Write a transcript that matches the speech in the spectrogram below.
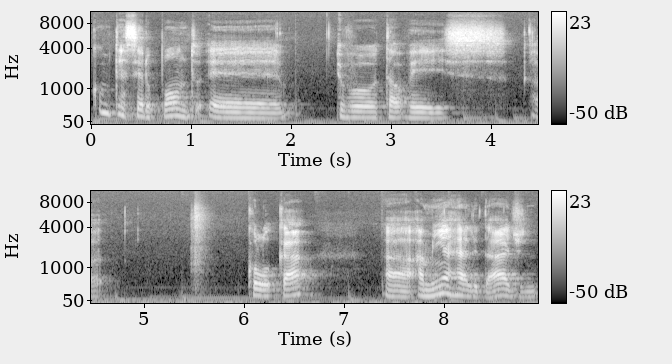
Como terceiro ponto, é, eu vou talvez uh, colocar a, a, minha realidade,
